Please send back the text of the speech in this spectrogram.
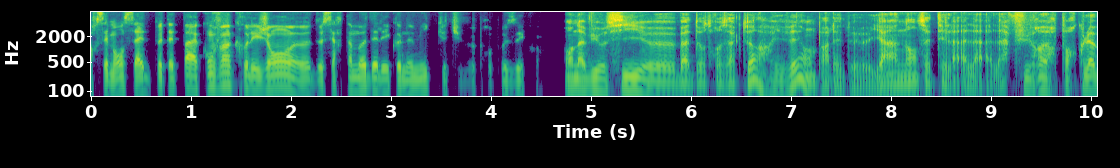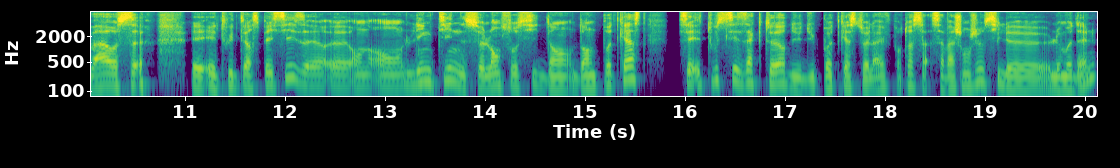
forcément, ça aide peut-être pas à convaincre les gens euh, de certains modèles économiques que tu veux proposer. Quoi. On a vu aussi euh, bah, d'autres acteurs arriver. On parlait de, il y a un an, c'était la, la, la fureur pour Clubhouse et, et Twitter Spaces. Euh, on, on- LinkedIn se lance aussi dans, dans le podcast. C'est tous ces acteurs du, du podcast live. Pour toi, ça, ça va changer aussi le, le modèle?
